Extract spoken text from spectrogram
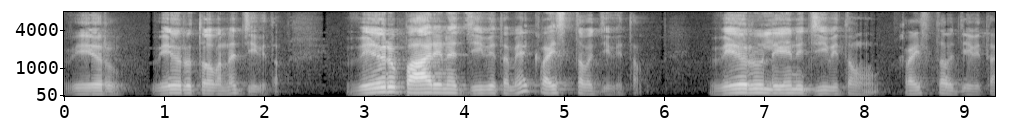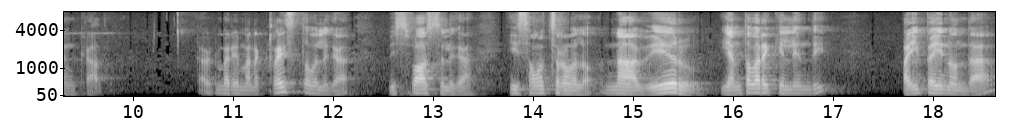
వేరు వేరుతో ఉన్న జీవితం. వేరు పారిన జీవితమే క్రైస్తవ జీవితం. వేరు లేని జీవితం క్రైస్తవ జీవితం కాదు. కాబట్టి మరి మన క్రైస్తవులుగా విశ్వాసులుగా ఈ సంవత్సరంలో నా వేరు ఎంతవరకు వెళ్ళింది? పై పైన ఉందా?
